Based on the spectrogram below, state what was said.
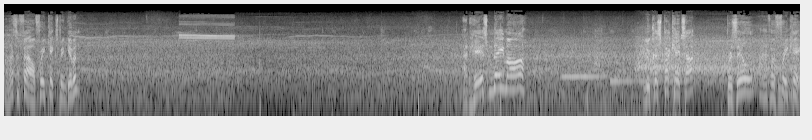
Well, that's a foul, free kick's been given. And here's Neymar. Lucas Paqueta. Brazil have a free kick.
